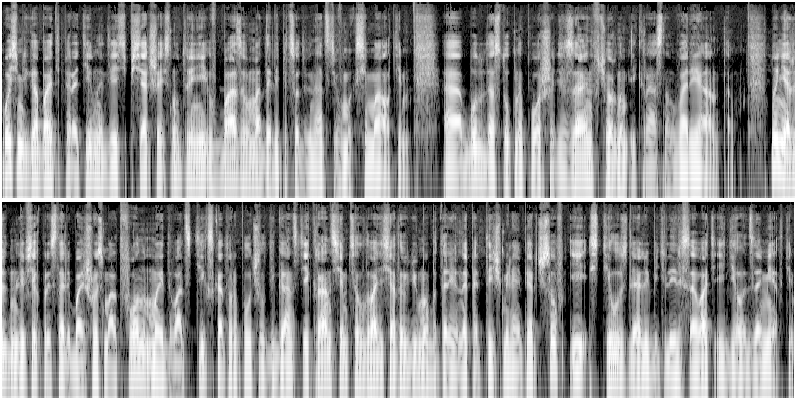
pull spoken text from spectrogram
8 гигабайт оперативной, 256 внутренней в базовой модели, 512 в максимальной Малти. Будут доступны Porsche Design в черном и красном вариантах. Ну, неожиданно для всех представили большой смартфон Mate 20X, который получил гигантский экран 7,2 дюйма, батарею на 5000 мАч и стилус для любителей рисовать и делать заметки.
